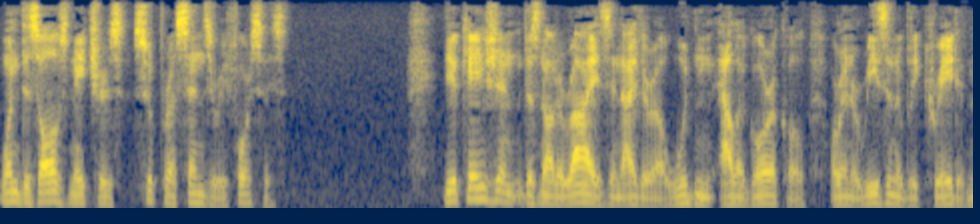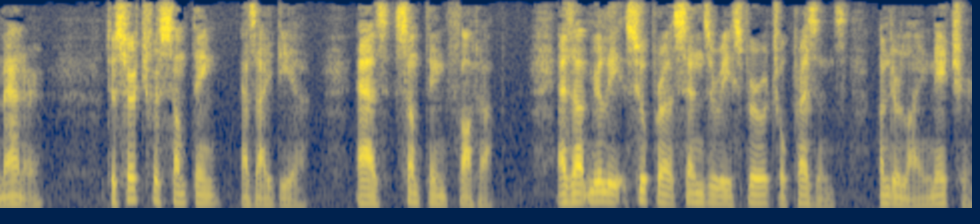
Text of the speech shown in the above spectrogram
one dissolves nature's suprasensory forces. The occasion does not arise in either a wooden allegorical or in a reasonably creative manner to search for something as idea, as something thought up, as a merely suprasensory spiritual presence underlying nature.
